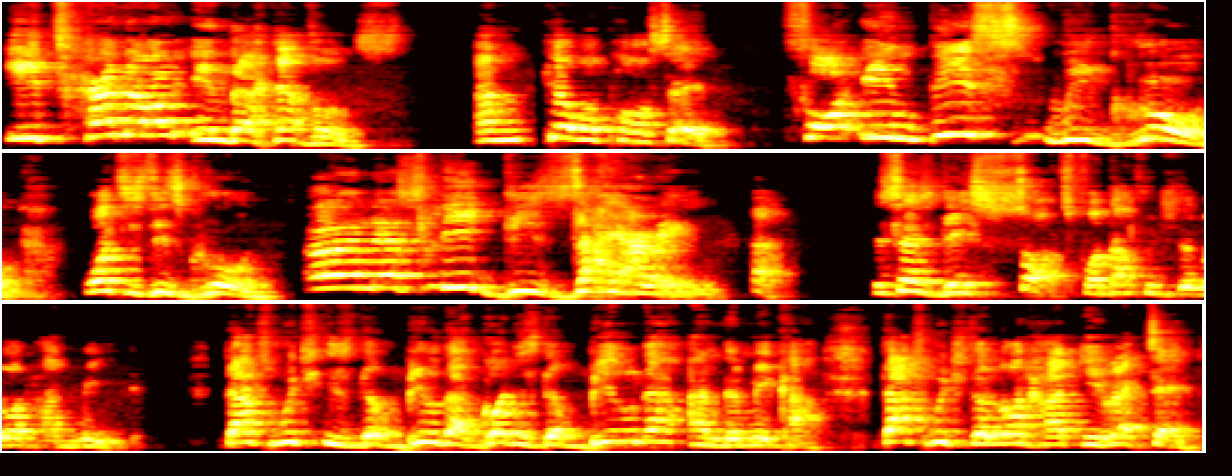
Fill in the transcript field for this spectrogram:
Eternal in the heavens. And hear what Paul said. For in this we groan. What is this groan? Earnestly desiring. It says they sought for that which the Lord had made. That which is the builder. God is the builder and the maker. That which the Lord had erected.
